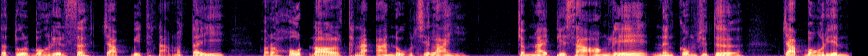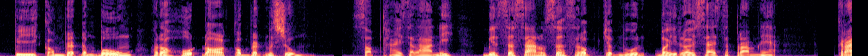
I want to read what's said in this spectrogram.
ទទួលបង្រៀនសិស្សចាប់ពីថ្នាក់មត្តេយ្យរហូតដល់ថ្នាក់អនុវិទ្យាល័យចំណែកភាសាអង់គ្លេសនិងកុំព្យូទ័រចាប់បង្រៀនពីកម្រិតដំបូងរហូតដល់កម្រិតមធ្យមសពថ្ងៃសាលានេះ មានសិស្សានុសិស្សសរុបចំនួន345នាក់ក្រៅ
